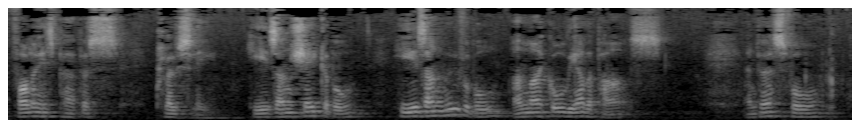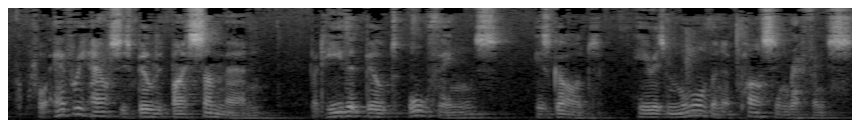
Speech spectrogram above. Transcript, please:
follow his purpose closely. He is unshakable. He is unmovable, unlike all the other parts. And verse 4 For every house is builded by some man, but he that built all things is God. Here is more than a passing reference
